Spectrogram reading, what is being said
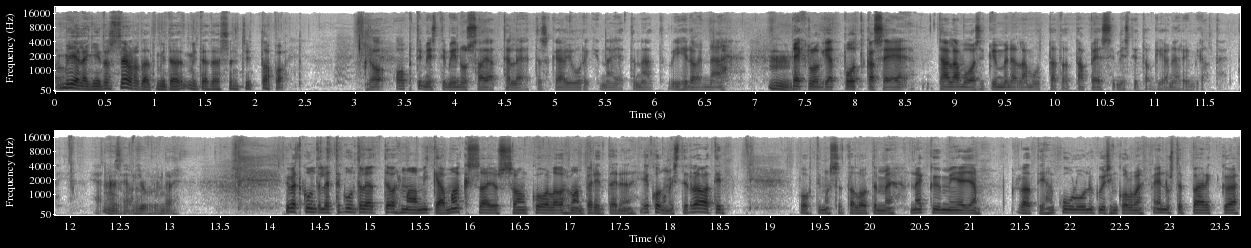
mielenkiintoista seurata, että mitä, mitä tässä nyt sitten tapahtuu. Joo, optimisti minussa ajattelee, että se käy juurikin näin, että näet vihdoin nämä mm. teknologiat potkaisee tällä vuosikymmenellä, mutta tota, pessimisti toki on eri mieltä. Että mm, juuri näin. Hyvät kuuntelijat, kuuntelette ohjelmaa Mikä maksaa, jossa on koolla ohjelman perinteinen ekonomisti Raati pohtimassa taloutemme näkymiä ja Raatihan kuuluu nykyisin kolme ennustepäällikköä.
